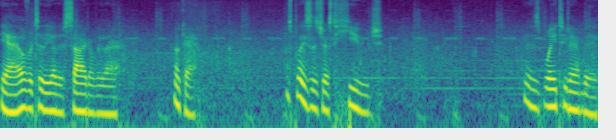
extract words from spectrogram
Yeah, over to the other side over there. Okay. This place is just huge. It is way too damn big.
